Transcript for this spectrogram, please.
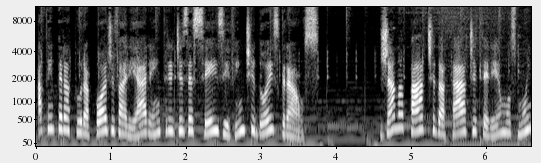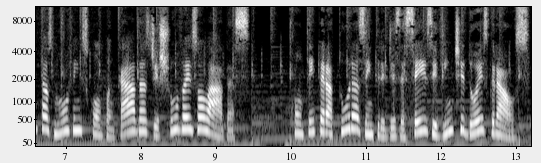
A temperatura pode variar entre 16 e 22 graus. Já na parte da tarde teremos muitas nuvens com pancadas de chuva isoladas. Com temperaturas entre 16 e 22 graus.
